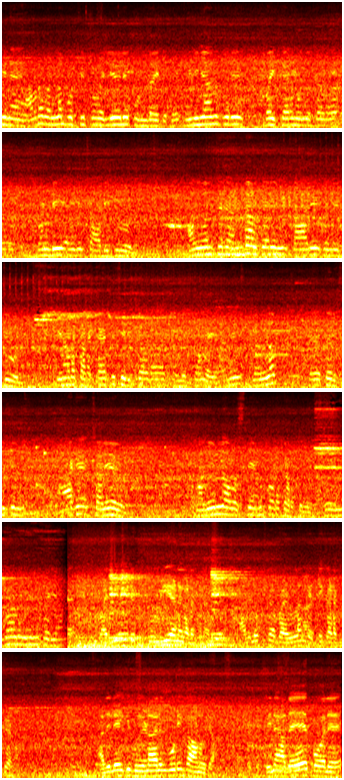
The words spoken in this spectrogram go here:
പിന്നെ അവിടെ വെള്ളം പൊട്ടിപ്പോൾ വലിയ വലിയ കുണ്ടായിട്ട് മിനിഞ്ഞാന്നിപ്പോൾ ഒരു ബൈക്കാരൻ വന്നിട്ട് വണ്ടി അതിൽ ചാടിയിട്ട് പോലും അതുപോലെ തന്നെ രണ്ടാൾക്കാർ കാൽ കൊണ്ടിട്ട് പോലും പിന്നെ അവിടെ കടക്കാറ്റ് ശരിക്കും അവിടെ നിൽക്കാൻ കഴിയും അത് വെള്ളം തെറിച്ചിട്ട് ആകെ ചളിയാകും അപ്പോൾ അതുപോലുള്ള അവസ്ഥയാണ് ഇപ്പോൾ അവിടെ കിടക്കുന്നത്. അപ്പോൾ എന്താണ് ഇതിന് പരിഹാരം? വലിയൊരു കുഴിയാണ് കിടക്കുന്നത്. അതിലൊക്കെ വെള്ളം കെട്ടിക്കിടക്കുകയാണ് അതിലേക്ക് വീണാലും കൂടി കാണൂല. പിന്നെ അതേപോലെ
